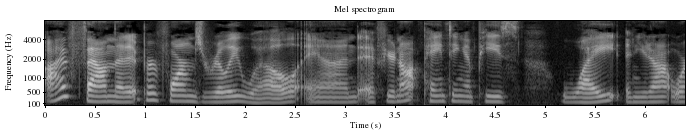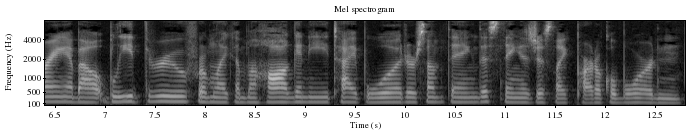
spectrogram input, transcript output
I've found that it performs really well. And if you're not painting a piece white and you're not worrying about bleed through from like a mahogany type wood or something, this thing is just like particle board and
